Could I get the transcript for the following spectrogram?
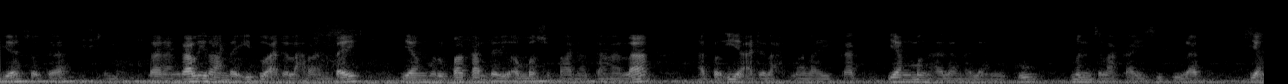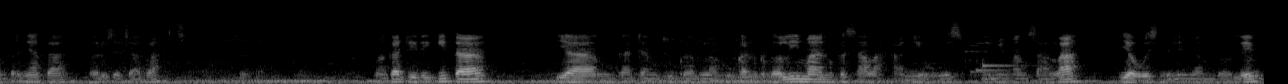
dia soda barangkali rantai itu adalah rantai yang merupakan dari Allah Subhanahu wa taala atau ia adalah malaikat yang menghalang-halangiku mencelakai si fulan yang ternyata baru saja apa? Sudah. Maka diri kita yang kadang juga melakukan kedoliman, kesalahan, ya wis memang salah, ya wis memang dolim,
